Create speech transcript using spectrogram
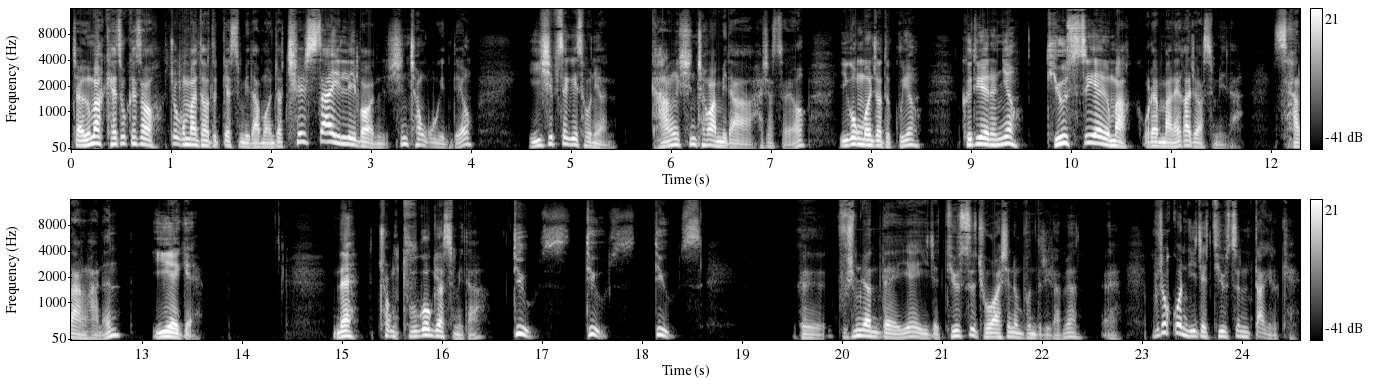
자, 음악 계속해서 조금만 더 듣겠습니다. 먼저 7412번 신청곡인데요. 20세기 소년 강 신청합니다 하셨어요. 이 곡 먼저 듣고요. 그 뒤에는요. 듀스의 음악 오랜만에 가져왔습니다. 사랑하는 이에게 네, 총 두 곡이었습니다. 듀스, 듀스, 듀스. 그 90년대에 이제 듀스 좋아하시는 분들이라면 예, 무조건 이제 듀스는 딱 이렇게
